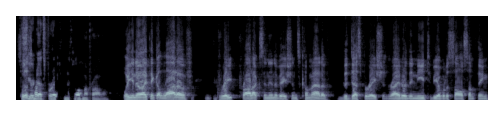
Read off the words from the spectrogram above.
So Sheer desperation to solve my problem. Well, you know, I think a lot of great products and innovations come out of the desperation, right? Or the need to be able to solve something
